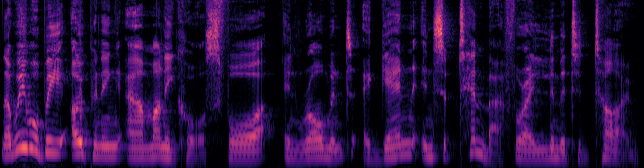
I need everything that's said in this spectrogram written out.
Now, we will be opening our money course for enrolment again in September for a limited time.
